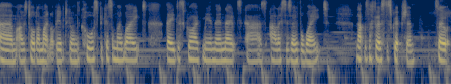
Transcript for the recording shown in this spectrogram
Um, I was told I might not be able to go on the course because of my weight. They described me in their notes as Alice is overweight. That was the first description. So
